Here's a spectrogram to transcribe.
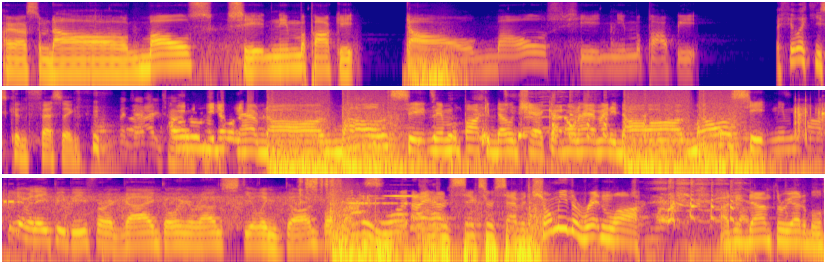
I got some dog balls sitting in my pocket. Dog balls sitting in my pocket. I feel like he's confessing. I totally don't have dog balls sitting in my pocket. Don't check. I don't have any dog balls sitting in my pocket. You have an APB for a guy going around stealing dog balls. What? I have six or seven. Show me the written law. I just downed three edibles.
